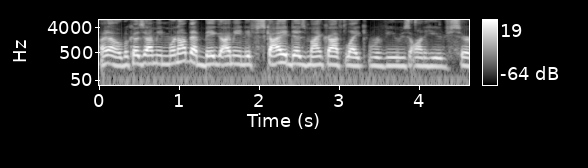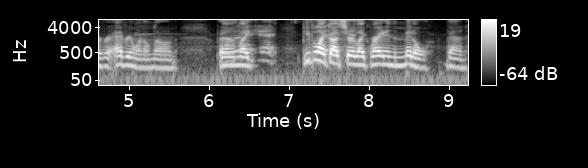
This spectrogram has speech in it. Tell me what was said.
I know because I mean we're not that big. I mean if Sky does Minecraft like reviews on a huge server, everyone will know him. But Well, then then like again, people like us are like right in the middle. Then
